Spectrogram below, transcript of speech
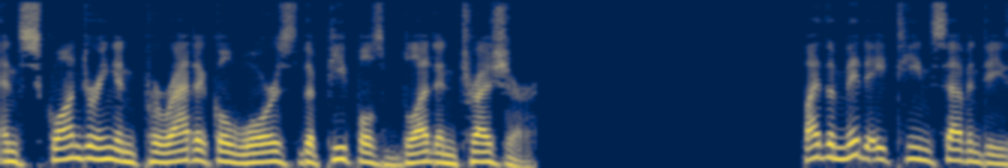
and squandering in piratical wars the people's blood and treasure?' By the mid-1870s,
